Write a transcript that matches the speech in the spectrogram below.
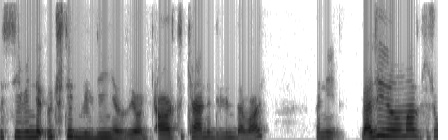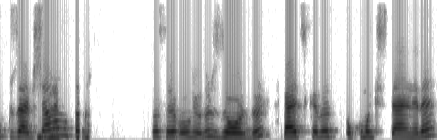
ve CV'nde üç dil bildiğin yazıyor. Artı kendi dilin de var. Hani bence inanılmaz bir şey. Çok güzel bir şey ama mutlaka da sebep oluyordur. Zordur. Belçika'da okumak isteyenlere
